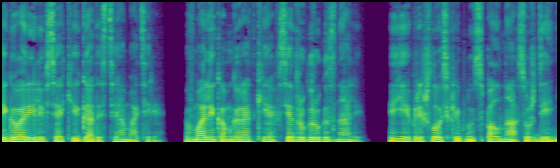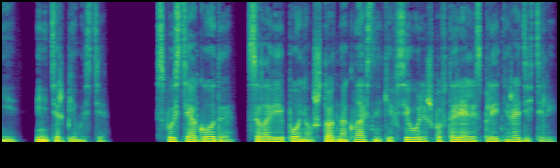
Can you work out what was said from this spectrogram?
и говорили всякие гадости о матери. В маленьком городке все друг друга знали, и ей пришлось хлебнуть сполна осуждений и нетерпимости. Спустя годы Соловей понял, что одноклассники всего лишь повторяли сплетни родителей.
